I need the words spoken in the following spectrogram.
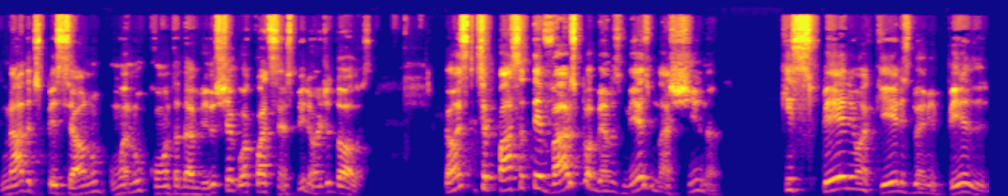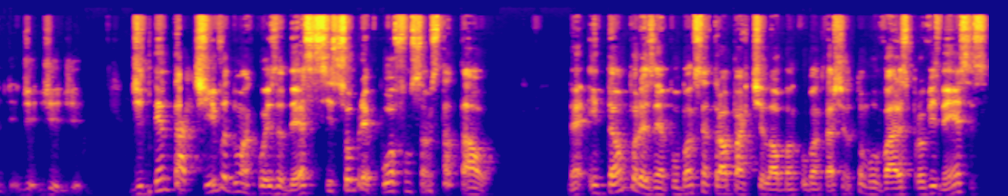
nada de especial, uma no conta da vida, chegou a 400 bilhões de dólares. Então, assim, você passa a ter vários problemas, mesmo na China, que espelham aqueles do MP de, de, de, de tentativa de uma coisa dessa se sobrepor à função estatal. Né? Então, por exemplo, o Banco Central, partir lá, o Banco, o Banco da China tomou várias providências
